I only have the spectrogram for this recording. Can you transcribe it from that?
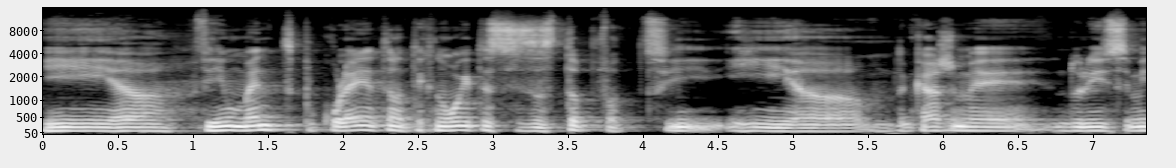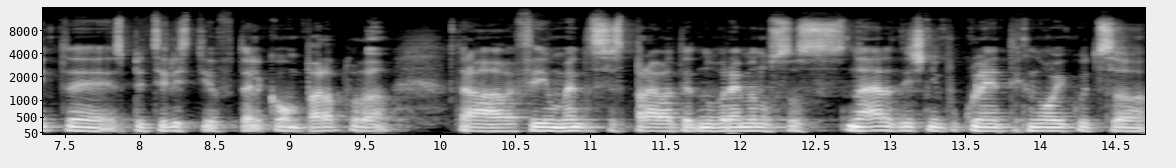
И а, в един момент поколенията на технологиите се застъпват и, и а, да кажем, дори самите специалисти в телеком оператора трябва в един момент да се справят едновременно с най-различни поколения технологии, които са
